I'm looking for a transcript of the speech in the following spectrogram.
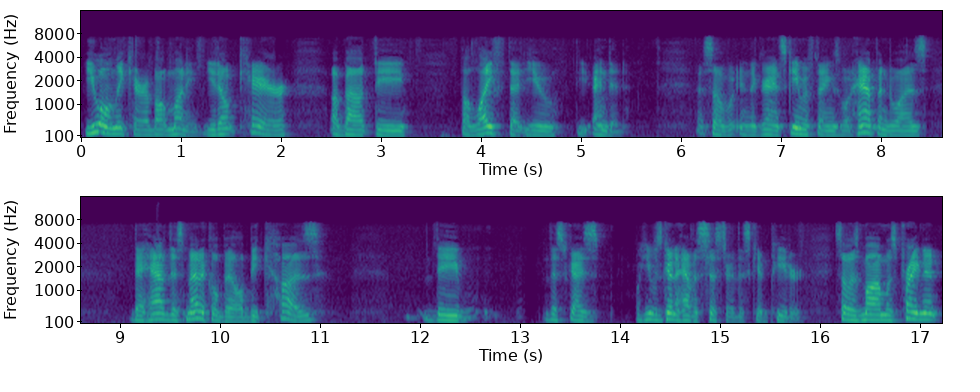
You only care about money. You don't care about the, the life that you, you ended. And so, in the grand scheme of things, what happened was they had this medical bill because the this guy's he was going to have a sister, this kid Peter. So his mom was pregnant.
